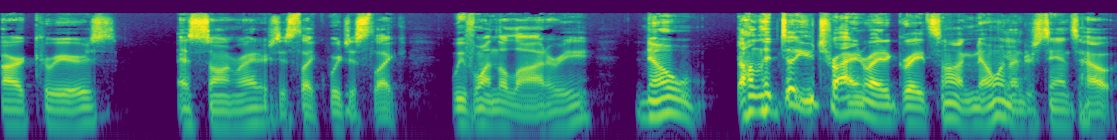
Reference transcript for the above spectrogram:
our careers as songwriters, it's like we're just like, we've won the lottery. No, until you try and write a great song, no one understands how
